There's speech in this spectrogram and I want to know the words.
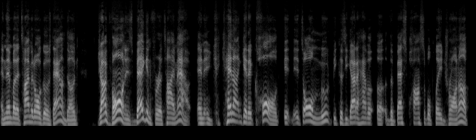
And then by the time it all goes down, Doug, Jacque Vaughn is begging for a timeout and he cannot get it called. It, it's all moot because you got to have a, a, the best possible play drawn up.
